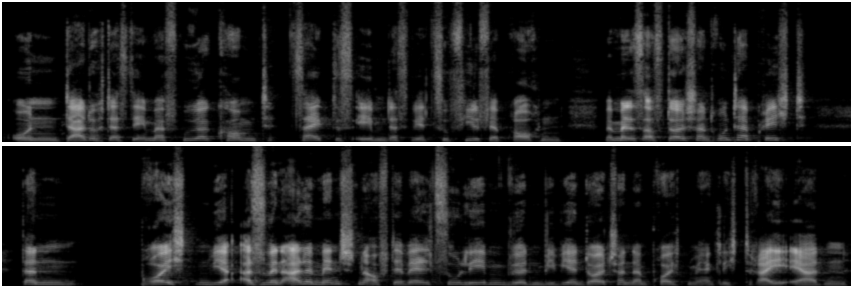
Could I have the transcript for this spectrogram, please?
Und dadurch, dass der immer früher kommt, zeigt es eben, dass wir zu viel verbrauchen. Wenn man das auf Deutschland runterbricht, dann bräuchten wir, also wenn alle Menschen auf der Welt so leben würden wie wir in Deutschland, dann bräuchten wir eigentlich drei Erden,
